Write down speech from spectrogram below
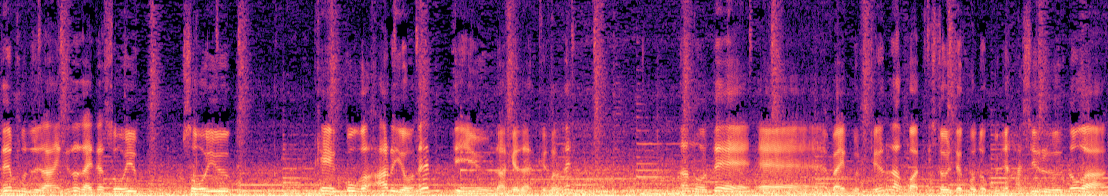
全部じゃないけど大体そういうそういう傾向があるよねっていうだけだけどね。なので、えー、バイクっていうのはこうやって1人で孤独に走るのが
